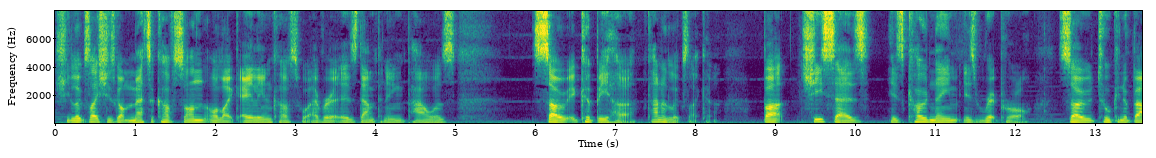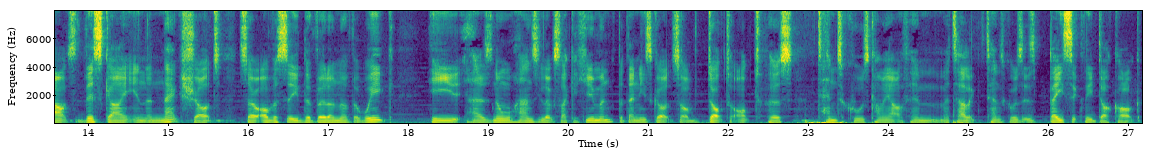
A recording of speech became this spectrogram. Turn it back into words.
She looks like she's got meta cuffs on or like alien cuffs, whatever it is, dampening powers. So it could be her. Kind of looks like her. But she says his code name is Rip Roar. So talking about this guy in the next shot, so obviously the villain of the week, he has normal hands, he looks like a human, but then he's got sort of Dr. Octopus tentacles coming out of him, metallic tentacles. It's basically Doc Ock,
